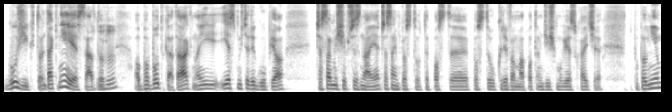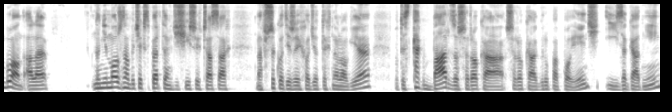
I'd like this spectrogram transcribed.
guzik, to tak nie jest, Artur, o pobudka, tak? No i jest mi wtedy głupio. Czasami się przyznaję, czasami po prostu te posty, posty ukrywam, a potem dziś mówię, słuchajcie, popełniłem błąd, ale no nie można być ekspertem w dzisiejszych czasach, na przykład jeżeli chodzi o technologię, bo to jest tak bardzo szeroka, szeroka grupa pojęć i zagadnień,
